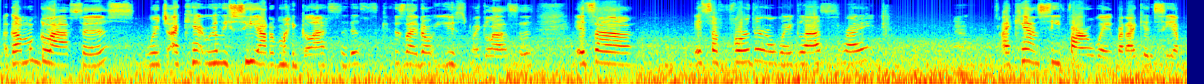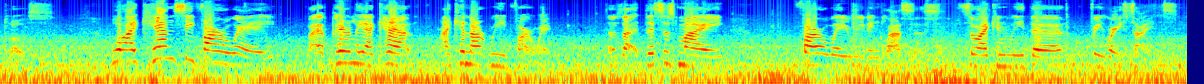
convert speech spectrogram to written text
I got my glasses, which I can't really see out of my glasses because I don't use my glasses. It's a, it's a further away glass, right? Yeah. I can't see far away, but I can see up close. Well, I can see far away, but apparently I can't. I cannot read far away. So that this is my far away reading glasses, so I can read the freeway signs.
